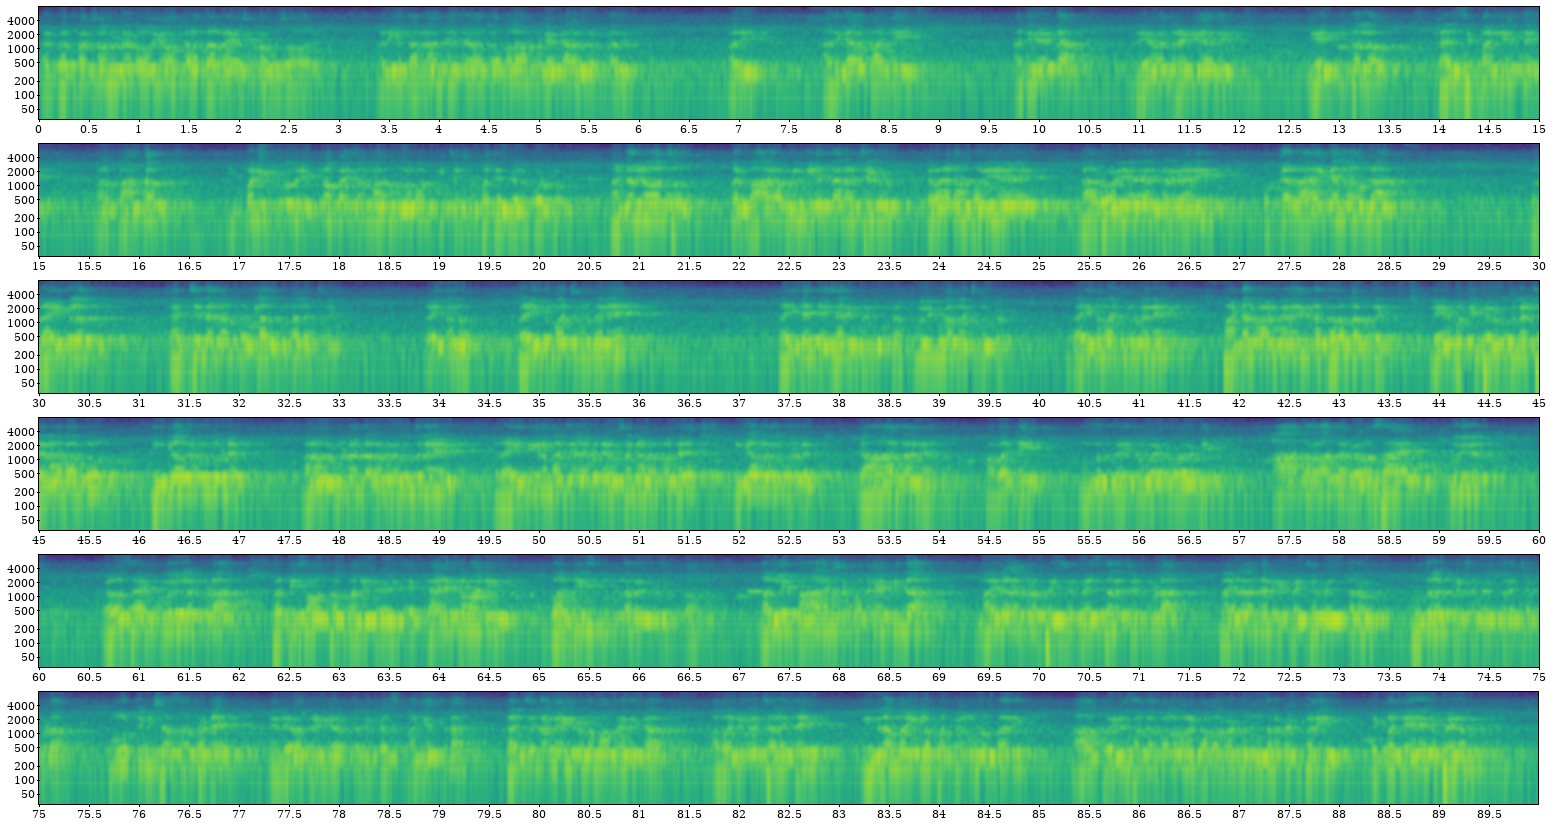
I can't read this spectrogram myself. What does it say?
మరి ప్రతిపక్షంలో ఉంటే రోజు ఒక్కడ ధర్నా చేసుకుంటూ కూర్చోవాలి. మరి ఈ ధర్నా చేసే లోపల పుణ్యకాలం దొరుకుతుంది మరి అధికార పార్టీ అధినేత రేవంత్ రెడ్డి గారి నేతృత్వంలో కలిసి పనిచేస్తే మన ప్రాంతం ఇప్పటికిప్పుడు ఎక్కువ పైసలు మనం రుణమాఫీ ఇచ్చేసాం పద్దెనిమిది వేల కోట్లు. అంటారు కావచ్చు మరి బాగా అభివృద్ధి చేస్తానని వచ్చాడు. ఏమైనా మోడీ నా రోడ్డు చేయలే అంటారు కానీ ఒక్క రాయకల్లో ఉన్న రైతులకు ఖచ్చితంగా కోట్లాది రూపాయలు వచ్చినాయి. రైతులు రైతు మంచుకుంటేనే రైతే దేశానికి మంచిగా కూలి కూడా మంచుకుంటాడు రైతు మంచిగా ఉంటేనే పంటలు వాడితేనే ఇంత ధరలు తగ్గుతాయి. లేకపోతే పెరుగుతున్న జనాభాకు ఇంకా పెరుగుతుండే మనం అనుకుంటాం ధరలు పెరుగుతున్నాయి. రైతుకి మంచి లేకపోతే వ్యవసాయం నడవకపోతే ఇంకా పెరుగుతుండే ఆహార ధాన్యాలు కాబట్టి ముందు రైతులు బయట ఆ తర్వాత వ్యవసాయ కూలీలకు వ్యవసాయ కూలీలకు కూడా ప్రతి సంవత్సరం పన్నెండు వేలు ఇచ్చే కార్యక్రమాన్ని వారు తీసుకుంటున్నారని కూడా చెప్తా ఉన్నాం. మళ్ళీ మహాలక్ష్మి పథకం కింద మహిళలకు కూడా పెన్షన్ వేస్తారని చెప్పి కూడా మహిళలందరికీ పెన్షన్ వేస్తారు వృద్ధులకు పెన్షన్ వేస్తారని చెప్పి కూడా పూర్తి విశ్వాసంతో నేను రేవంత్ రెడ్డి గారితో కలిసి పనిచేస్తున్నా. ఖచ్చితంగా ఈ రుణమాఫీ వేదిక అవన్నీ కూడా చాలా అవుతాయి ఇందిరామ్మ ఇంట్లో పథకం కూడా ఉంటుంది ఆ పోయిన సందర్భంలో మనం డబల్ బెడ్రూమ్ ముందర పెట్టుకొని ఎక్కువ చేయలేకపోయినాం.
